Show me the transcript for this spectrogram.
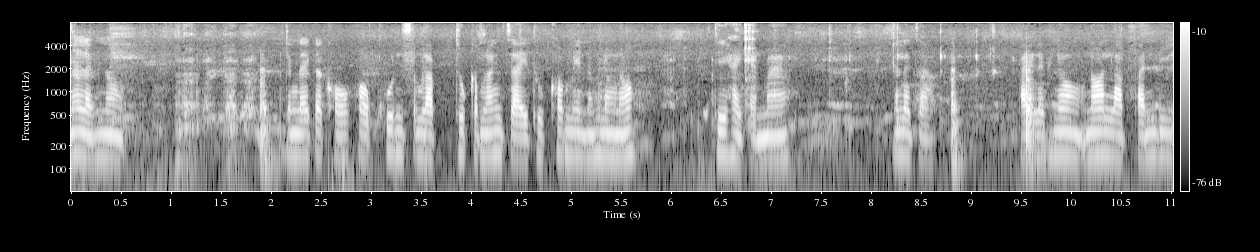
นั่นแหละพี่น้อง จังได้ก็ขอขอบคุณสำหรับทุกกำลังใจทุกคอมเมนต์นะพี่น้องเนาะที่ให้กันมา นั่นแหละจ้ะ ไปแล้วพี่น้อง นอนหลับฝันดี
